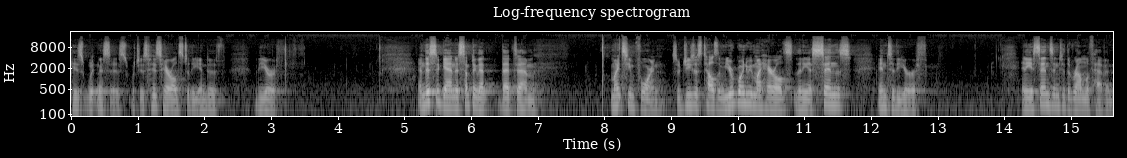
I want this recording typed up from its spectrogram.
his witnesses, which is his heralds to the end of the earth. And this, again, is something that, that um, might seem foreign. So Jesus tells them, You're going to be my heralds. Then he ascends into the earth, and he ascends into the realm of heaven.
